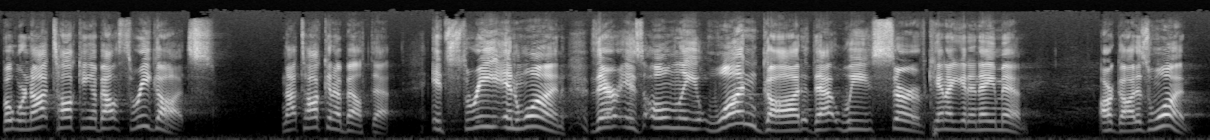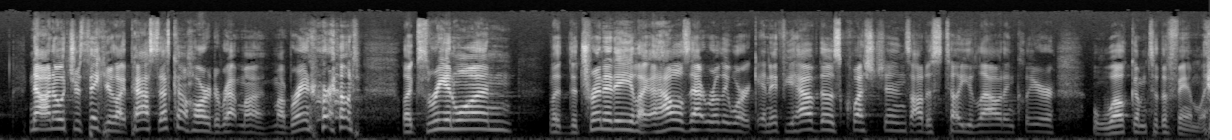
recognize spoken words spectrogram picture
but we're not talking about three gods. Not talking about that. It's three in one. There is only one God that we serve. Can I get an amen? Our God is one. Now, I know what you're thinking. You're like, Pastor, that's kind of hard to wrap my, my brain around. like three in one, like the Trinity, like how does that really work? And if you have those questions, I'll just tell you loud and clear welcome to the family.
